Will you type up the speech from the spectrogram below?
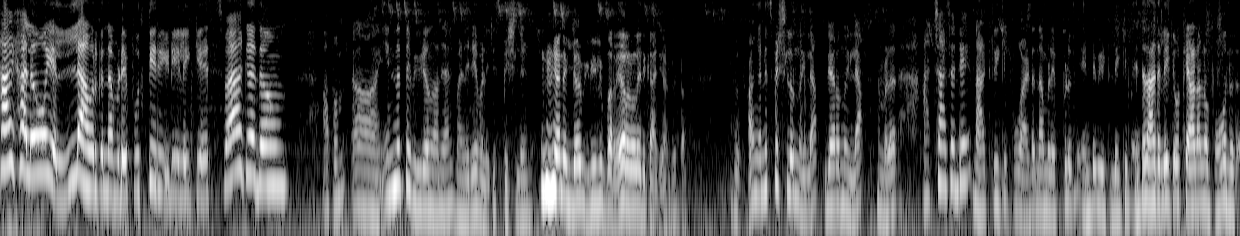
ഹായ് ഹലോ എല്ലാവർക്കും നമ്മുടെ പുതിയ വീഡിയോയിലേക്ക് സ്വാഗതം. അപ്പം ഇന്നത്തെ വീഡിയോ എന്ന് പറഞ്ഞാൽ വളരെ വളരെ സ്പെഷ്യലാണ് ഞാൻ എല്ലാ വീഡിയോയിലും പറയാറുള്ള ഒരു കാര്യമാണ് കേട്ടോ. അങ്ങനെ സ്പെഷ്യലൊന്നുമില്ല വേറൊന്നുമില്ല. നമ്മൾ അച്ചാച്ചന്റെ നാട്ടിലേക്ക് പോവാണ്ട് നമ്മൾ എപ്പോഴും എന്റെ വീട്ടിലേക്കും എന്റെ നാട്ടിലേക്കും ഒക്കെയാണല്ലോ പോകുന്നത്.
